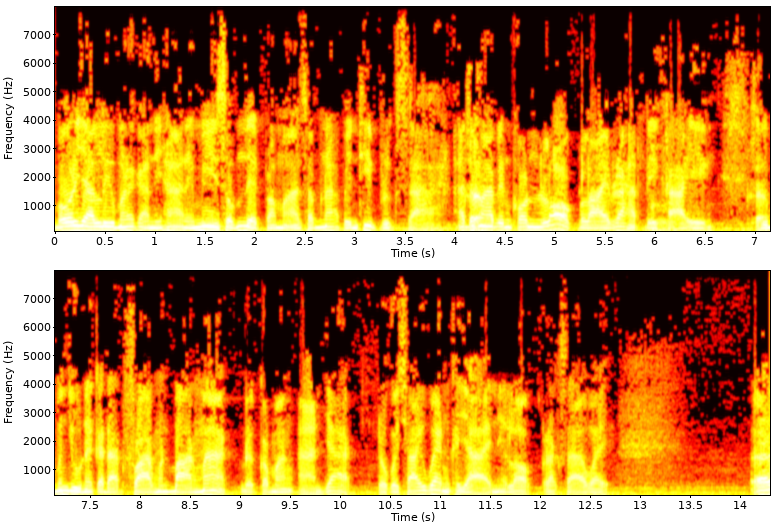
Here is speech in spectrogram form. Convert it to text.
บอกว่าอย่าลืมรัชกาลที่ห้าเนี่ยมีสมเด็จพระมหาสมณะเป็นที่ปรึกษาอาตมาเป็นคนลอกลายรหัสเลขาเองครับคือมันอยู่ในกระดาษฝากมันบางมากแล้วก็มังอ่านยาก เราก็ใช้แว่นขยายเนี่ยลอกรักษาไว้เอ่อ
